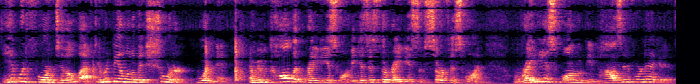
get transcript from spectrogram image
It would form to the left. It would be a little bit shorter, wouldn't it? And we would call it radius 1 because it's the radius of surface 1. Radius 1 would be positive or negative?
